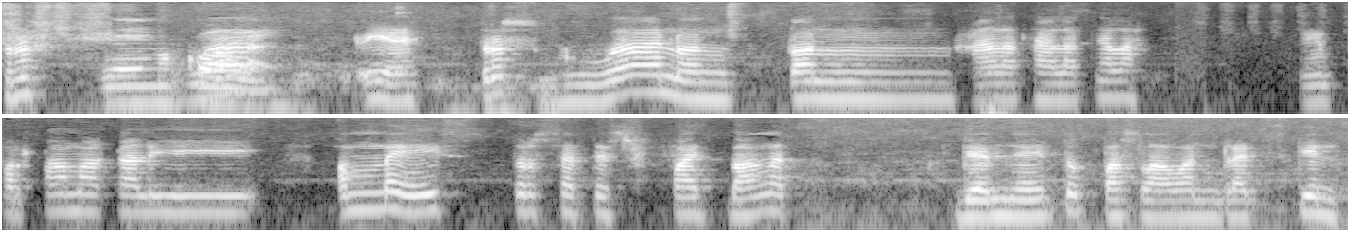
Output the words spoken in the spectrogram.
Terus ya gua McCoy. iya, terus gua nonton highlight-highlightnya lah. Yang pertama kali amazed terus satisfied banget gamenya itu pas lawan Redskins.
